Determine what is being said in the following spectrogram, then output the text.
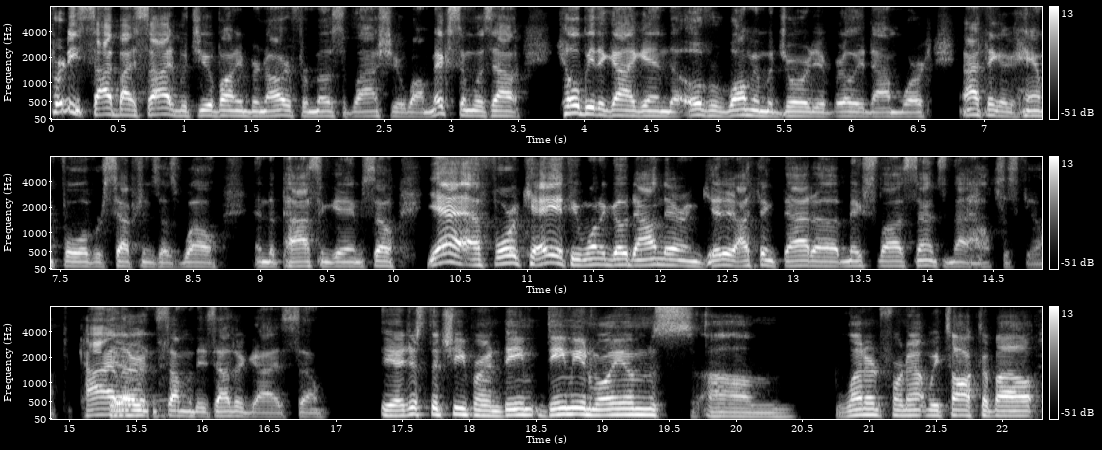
pretty side by side with Giovani Bernard for most of last year while Mixon was out, he'll be the guy again, the overwhelming majority of early down work. And I think a handful of receptions as well in the passing game. So yeah, at 4K, if you want to go down there and get it, I think that uh, makes a lot of sense. And that helps us get up to Kyler yeah. and some of these other guys. So yeah, just the cheaper and Dam- Damien Williams, um, Leonard Fournette, we talked about.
